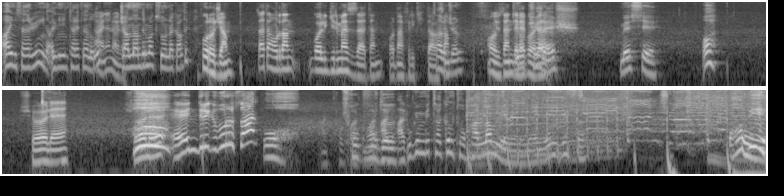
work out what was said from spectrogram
aynı senaryoyu yine Ali'nin internetinden dolayı öyle. canlandırmak zorunda kaldık. Vuracağım. Zaten oradan gol girmez zaten. Oradan free kick de alsam. Tabii canım. O yüzden direkt öyle. Gyökeres, Messi. Oh! Şöyle. Şöyle. Endrik vurursan. Oh! Ay, Çok var. vurdu. Ay, ay, Bugün bir takım toparlanmıyor benim ya. Ne olduysa. Abi!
